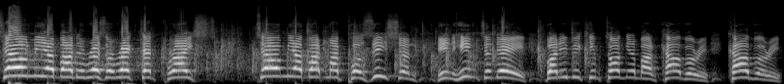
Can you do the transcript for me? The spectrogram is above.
Tell me about the resurrected Christ. Tell me about my position in Him today. But if you keep talking about Calvary, Calvary,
